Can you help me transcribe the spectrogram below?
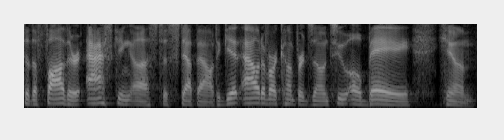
to the Father asking us to step out, to get out of our comfort zone, to obey Him.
